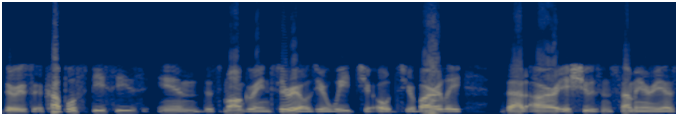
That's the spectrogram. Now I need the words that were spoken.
there's a couple species in the small grain cereals, your wheat, your oats, your barley, that are issues in some areas.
